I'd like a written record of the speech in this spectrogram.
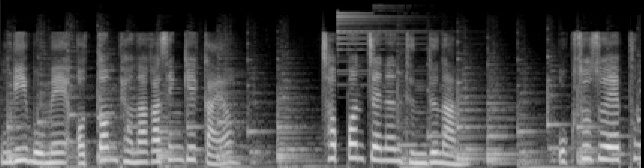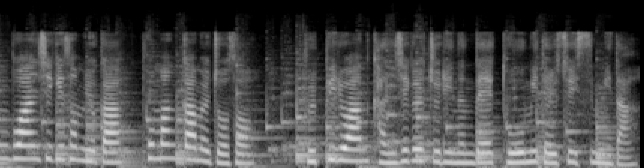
우리 몸에 어떤 변화가 생길까요? 첫 번째는 든든함. 옥수수의 풍부한 식이섬유가 포만감을 줘서 불필요한 간식을 줄이는 데 도움이 될 수 있습니다.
